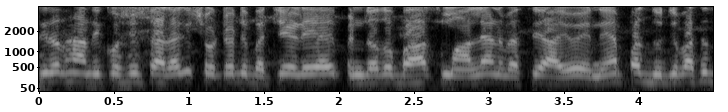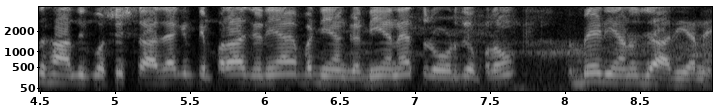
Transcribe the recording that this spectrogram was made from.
ਤਸਵੀਰਾਂ ਦਿਖਾਉਣ ਦੀ ਕੋਸ਼ਿਸ਼ ਕਰ ਰਿਹਾ ਕਿ ਛੋਟੇ ਛੋਟੇ ਬੱਚੇ ਜਿਹੜੇ ਆ, ਪਿੰਡਾਂ ਤੋਂ ਬਾਹਰ ਸਮਾਨ ਲੈਣ ਵਾਸਤੇ ਆਏ ਹੋਏ ਨੇ। ਪਰ ਦੂਜੇ ਪਾਸੇ ਦਿਖਾਉਣ ਦੀ ਕੋਸ਼ਿਸ਼ ਕਰ ਰਿਹਾ ਕਿ ਟਿੱਪਰਾਂ ਜਿਹੜੀਆਂ ਵੱਡੀਆਂ ਗੱਡੀਆਂ ਨੇ ਇਸ ਰੋਡ ਦੇ ਉੱਪਰੋਂ ਬੇੜੀਆਂ ਨੂੰ ਜਾ ਰਹੀਆਂ ਨੇ।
